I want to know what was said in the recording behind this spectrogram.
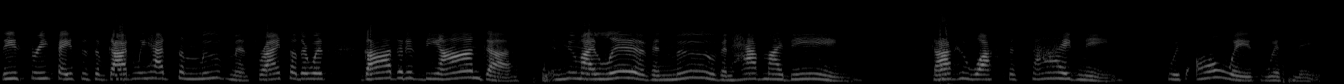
these three faces of God. And we had some movements, right? So there was God that is beyond us, in whom I live and move and have my being. God who walks beside me, who is always with me.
